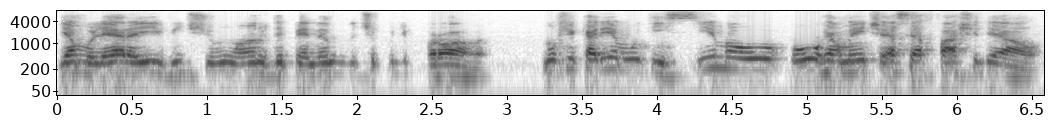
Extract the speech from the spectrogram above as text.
e a mulher aí 21 anos, dependendo do tipo de prova. Não ficaria muito em cima ou, ou realmente essa é a faixa ideal?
